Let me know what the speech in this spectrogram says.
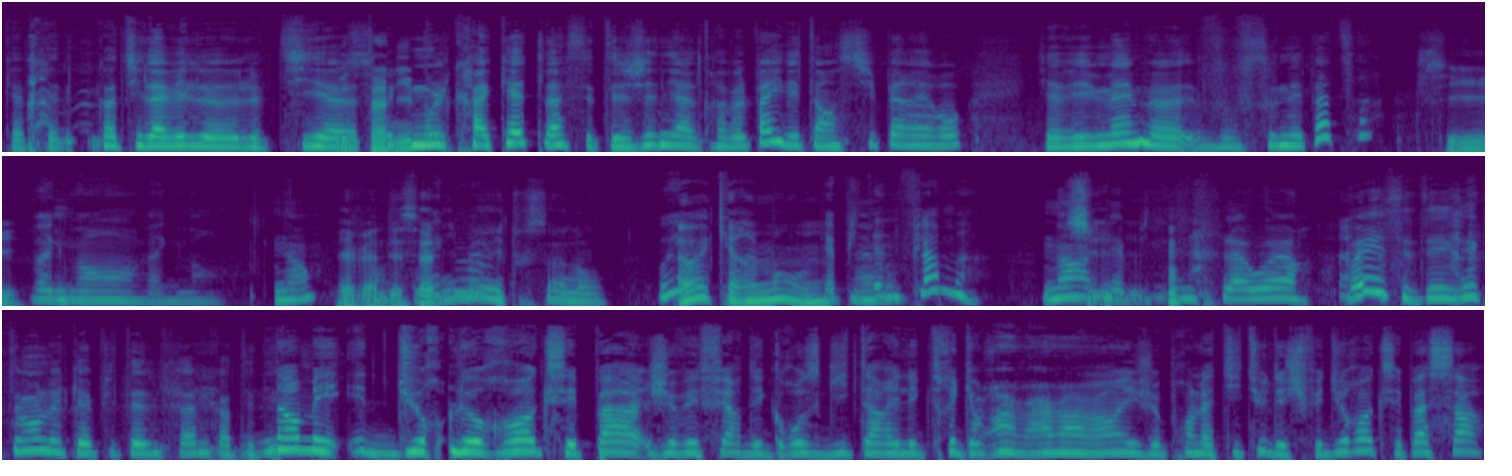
Captain. Quand il avait le, le petit euh, truc moule craquette, là, c'était génial. Tu te rappelles pas Il était un super-héros. Il y avait même. vous vous souvenez pas de ça? Si, Vaguement, vaguement. Non? Il y avait un dessin animé et tout ça, non? Ah ouais, carrément. hein. Capitaine Flamme? Non, C'est- Capitaine Flower. Oui, c'était exactement le Capitaine Flamme quand tu étais. Non, mais du, le rock, c'est pas je vais faire des grosses guitares électriques et je prends l'attitude et je fais du rock, c'est pas ça.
